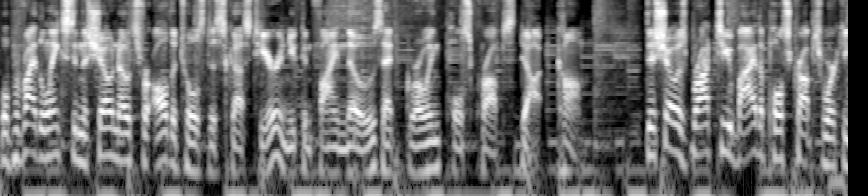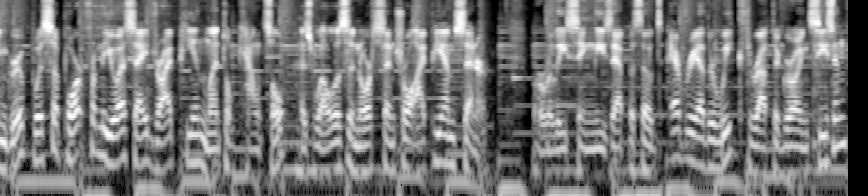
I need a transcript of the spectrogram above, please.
We'll provide the links in the show notes for all the tools discussed here, and you can find those at growingpulsecrops.com. This show is brought to you by the Pulse Crops Working Group with support from the USA Dry Pea and Lentil Council, as well as the North Central IPM Center. We're releasing these episodes every other week throughout the growing season,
